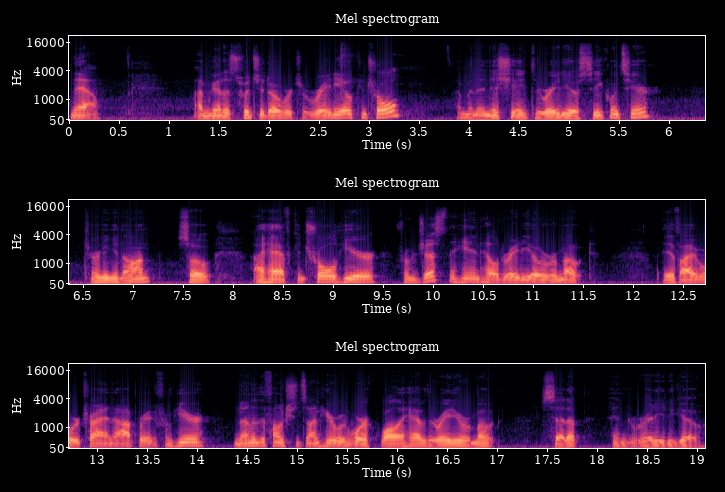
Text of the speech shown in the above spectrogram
Now, I'm going to switch it over to radio control. I'm going to initiate the radio sequence here, turning it on. So I have control here from just the handheld radio remote. If I were trying to operate it from here, none of the functions on here would work while I have the radio remote set up and ready to go.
